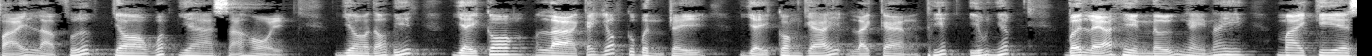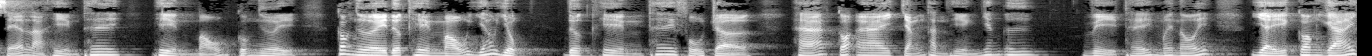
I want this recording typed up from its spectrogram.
phải là phước cho quốc gia xã hội. Do đó biết dạy con là cái gốc của bình trị, dạy con gái lại càng thiết yếu nhất. Bởi lẽ hiền nữ ngày nay, mai kia sẽ là hiền thê, hiền mẫu của người. Con người được hiền mẫu giáo dục, được hiền thê phụ trợ, hả có ai chẳng thành hiền nhân ư? Vì thế mới nói, dạy con gái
